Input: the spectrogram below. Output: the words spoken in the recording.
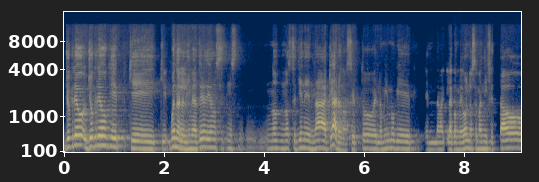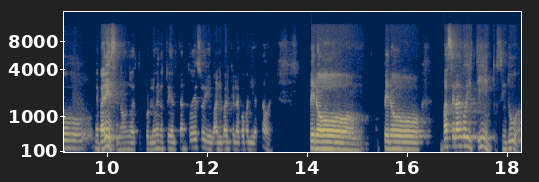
Yo creo, yo creo que, que, bueno, en la eliminatoria digamos, no, no, se tiene nada claro, ¿no es cierto? Es lo mismo que la, la Conmebol no se ha manifestado, me parece, ¿no? por lo menos estoy al tanto de eso, y al igual que la Copa Libertadores. Pero, pero va a ser algo distinto, sin duda.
